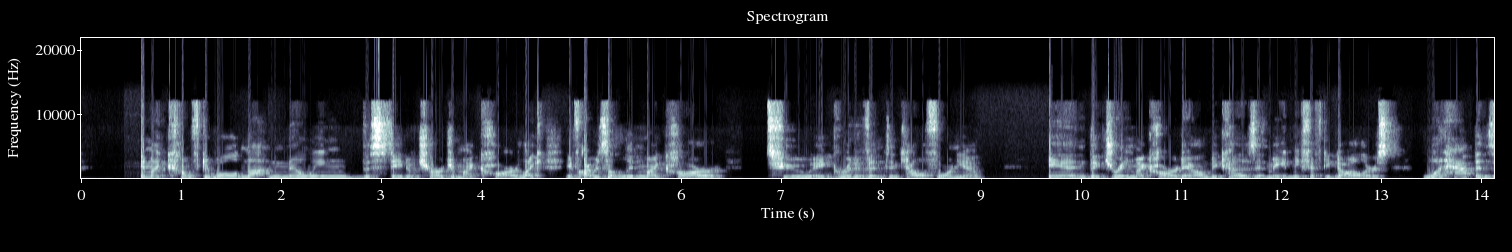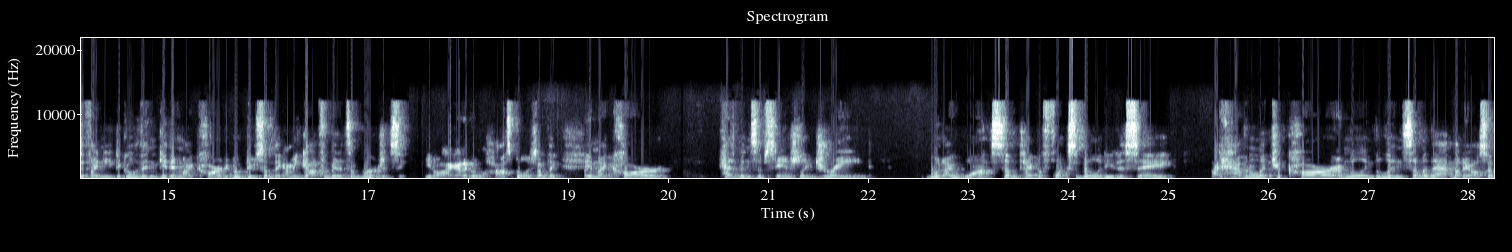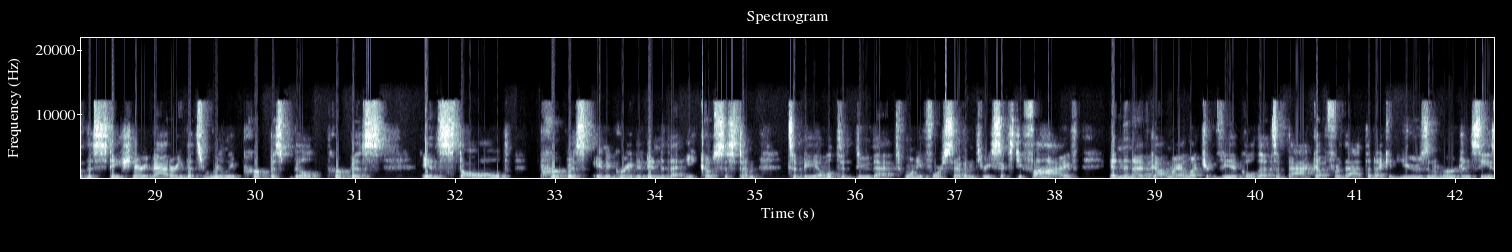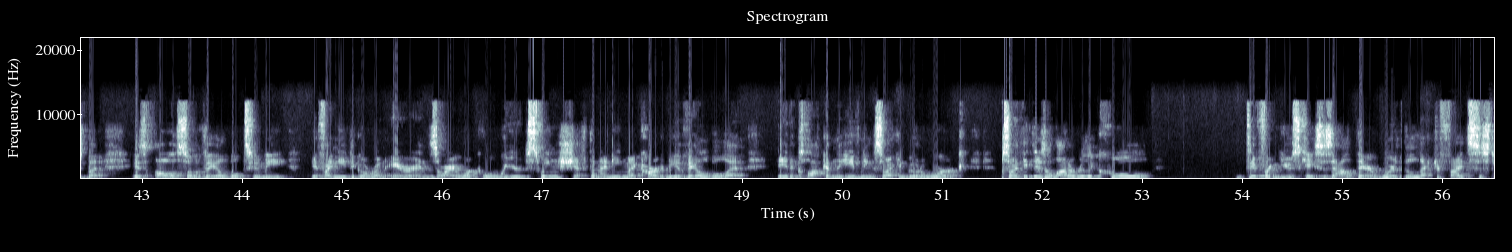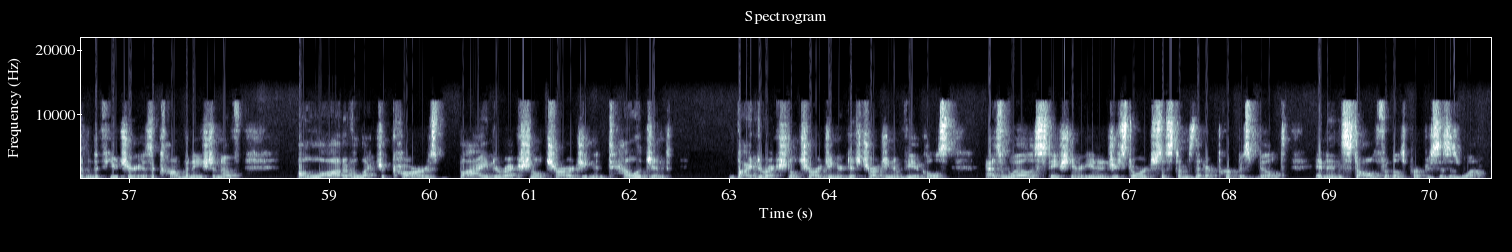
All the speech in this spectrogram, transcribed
am I comfortable not knowing the state of charge of my car? Like if I was to lend my car to a grid event in California and they drain my car down because it made me $50 what happens if I need to go then get in my car to go do something? I mean, God forbid it's an emergency. You know, I got to go to the hospital or something, and my car has been substantially drained. Would I want some type of flexibility to say, I have an electric car. I'm willing to lend some of that, but I also have the stationary battery that's really purpose built, purpose installed, purpose integrated into that ecosystem to be able to do that 24 7, 365. And then I've got my electric vehicle that's a backup for that, that I could use in emergencies, but is also available to me if I need to go run errands or I work a weird swing shift and I need my car to be available at eight o'clock in the evening so I can go to work. So I think there's a lot of really cool different use cases out there where the electrified system of the future is a combination of a lot of electric cars, bi-directional charging, intelligent bi-directional charging or discharging of vehicles, as well as stationary energy storage systems that are purpose-built and installed for those purposes as well.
